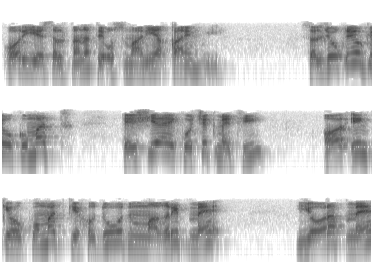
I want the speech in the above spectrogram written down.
اور یہ سلطنت عثمانیہ قائم ہوئی۔ سلجوقیوں کی حکومت ایشیا کوچک میں تھی اور ان کی حکومت کی حدود مغرب میں، یورپ میں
